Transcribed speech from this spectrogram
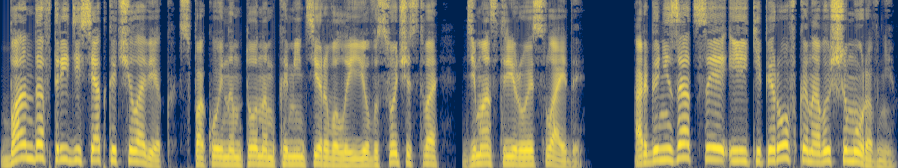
Банда в три десятка человек, спокойным тоном комментировало ее высочество, демонстрируя слайды. Организация и экипировка на высшем уровне.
